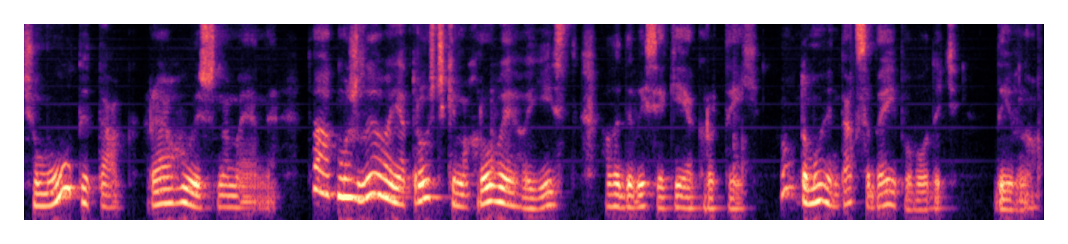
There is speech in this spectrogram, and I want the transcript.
Чому ти так реагуєш на мене? Так, можливо, я трошечки махровий егоїст, але дивись, який я крутий. Ну, тому він так себе і поводить дивно.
